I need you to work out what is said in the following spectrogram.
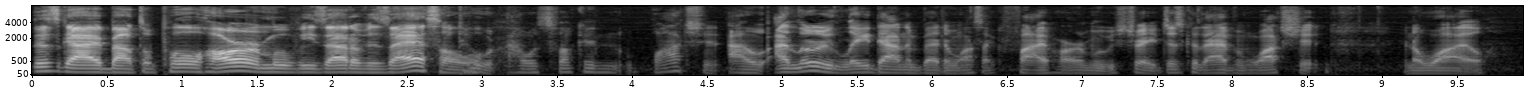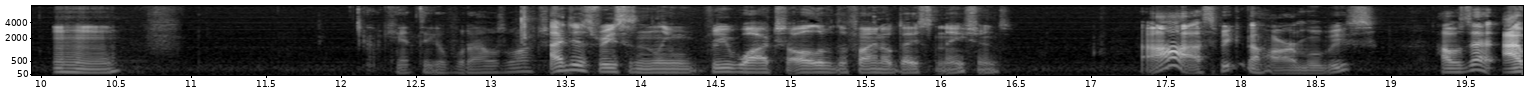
This guy about to pull horror movies out of his asshole. Dude, I was fucking watching. I I literally laid down in bed and watched like five horror movies straight just because I haven't watched it in a while. Mm-hmm. I can't think of what I was watching. I just recently rewatched all of the Final Destinations. Ah, speaking of horror movies, how was that? I,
